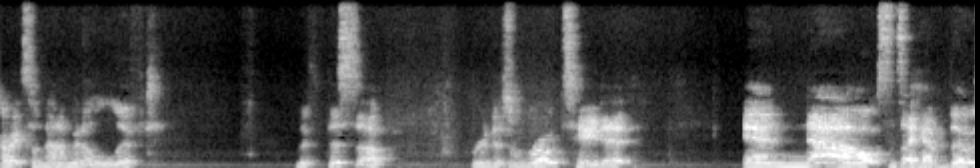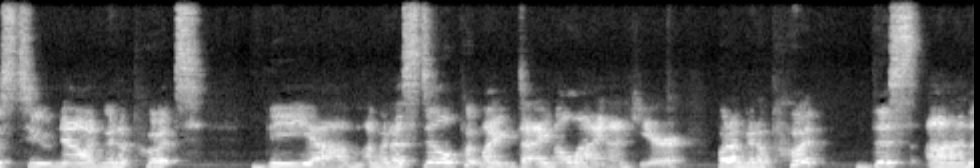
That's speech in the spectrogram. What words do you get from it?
All right, so now I'm gonna lift, lift this up. We're gonna just rotate it. And now, since I have those two, now I'm gonna put the, um, I'm gonna still put my diagonal line on here, but I'm gonna put this on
